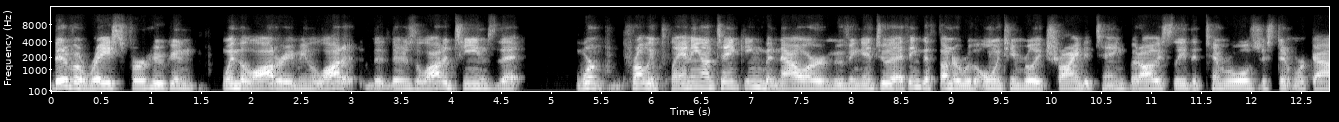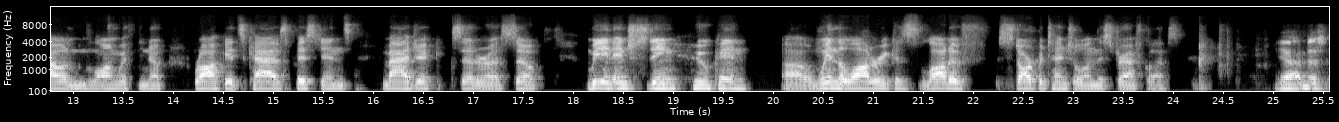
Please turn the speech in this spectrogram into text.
Bit of a race for who can win the lottery. I mean, a lot of there's a lot of teams that weren't probably planning on tanking, but now are moving into it. I think the Thunder were the only team really trying to tank, but obviously the Timberwolves just didn't work out, along with you know Rockets, Cavs, Pistons, Magic, etc. So, be an interesting who can uh, win the lottery because a lot of star potential in this draft class. Yeah, I'm just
